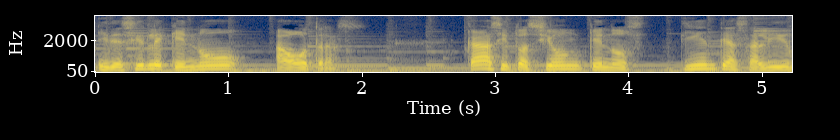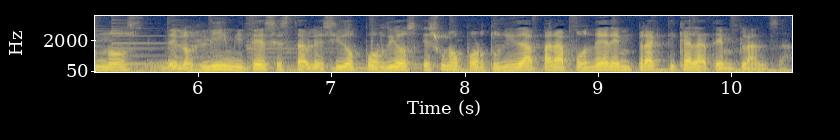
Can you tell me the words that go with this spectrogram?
y decirle que no a otras. Cada situación que nos tiente a salirnos de los límites establecidos por Dios es una oportunidad para poner en práctica la templanza.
